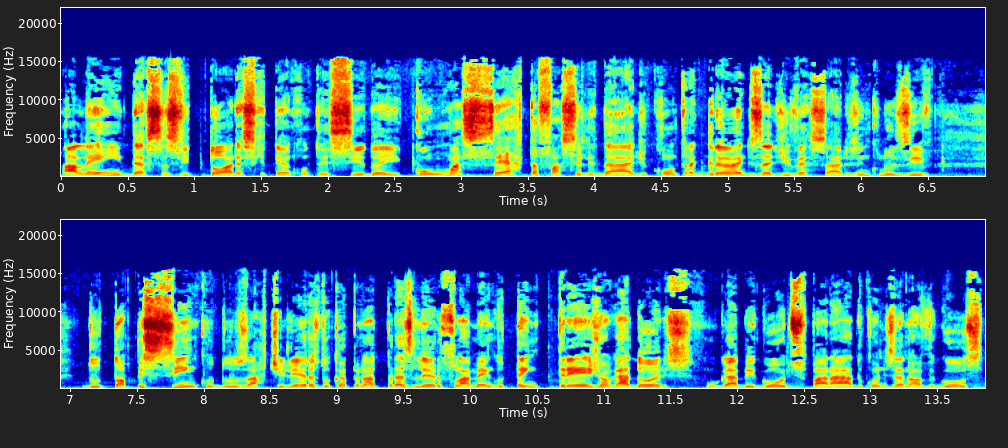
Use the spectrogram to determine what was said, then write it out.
além dessas vitórias que têm acontecido aí com uma certa facilidade contra grandes adversários, inclusive do top 5 dos artilheiros do Campeonato Brasileiro, o Flamengo tem três jogadores. O Gabigol disparado com 19 gols,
